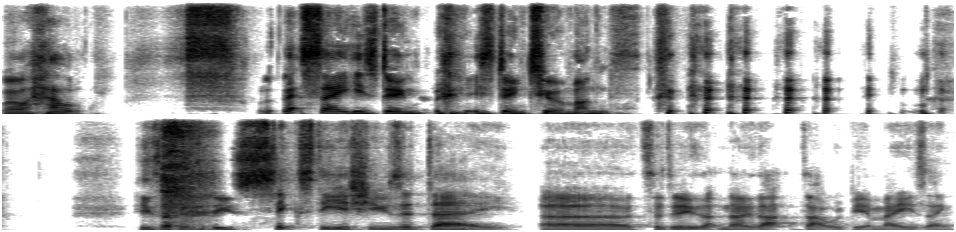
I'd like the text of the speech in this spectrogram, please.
Well, how. Let's say he's doing he's doing two a month. he's having to do 60 issues a day uh, to do that. No, that that would be amazing.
